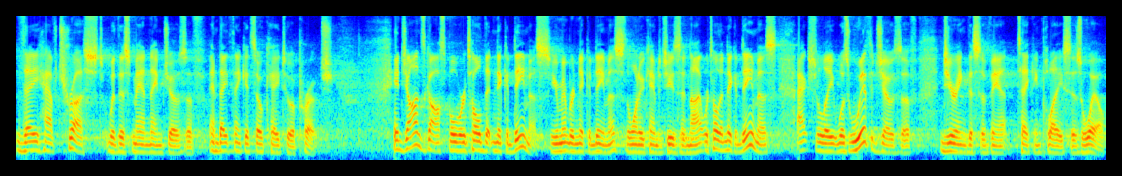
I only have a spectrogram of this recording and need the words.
they have trust with this man named Joseph, and they think it's okay to approach. In John's gospel, we're told that Nicodemus, you remember Nicodemus, the one who came to Jesus at night, we're told that Nicodemus actually was with Joseph during this event taking place as well.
